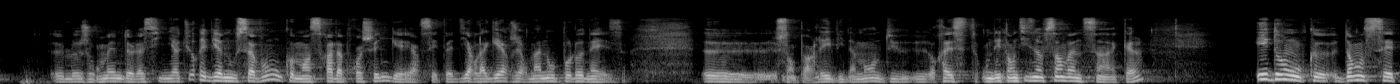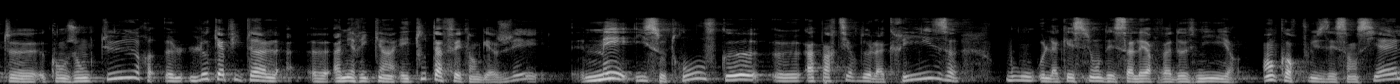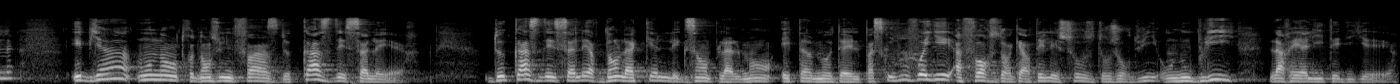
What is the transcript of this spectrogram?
le jour même de la signature, eh bien nous savons où commencera la prochaine guerre, c'est-à-dire la guerre germano-polonaise. Euh, sans parler évidemment du reste. On est en 1925. Hein. Et donc, euh, dans cette euh, conjoncture, le capital américain est tout à fait engagé, mais il se trouve que, à partir de la crise, où la question des salaires va devenir encore plus essentielle, eh bien, on entre dans une phase de casse des salaires de casse des salaires dans laquelle l'exemple allemand est un modèle. Parce que vous voyez, à force de regarder les choses d'aujourd'hui, on oublie la réalité d'hier.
